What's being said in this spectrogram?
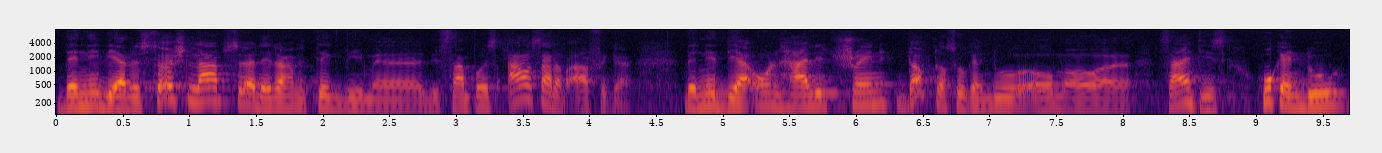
They need their research labs so that they don't have to take the, uh, the samples outside of Africa. They need their own highly trained doctors who can do, um, or uh, scientists who can do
